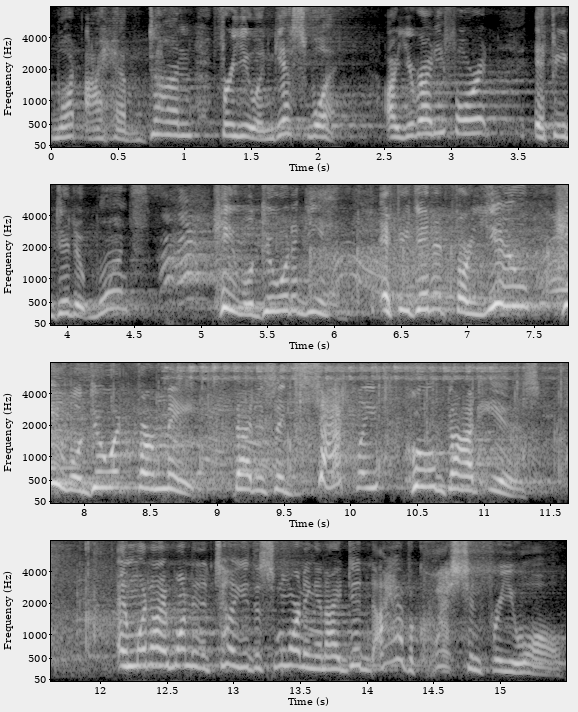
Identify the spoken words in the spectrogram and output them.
what I have done for you. And guess what? Are you ready for it? If he did it once, he will do it again. If he did it for you, he will do it for me. That is exactly who God is. And what I wanted to tell you this morning, and I didn't, I have a question for you all.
